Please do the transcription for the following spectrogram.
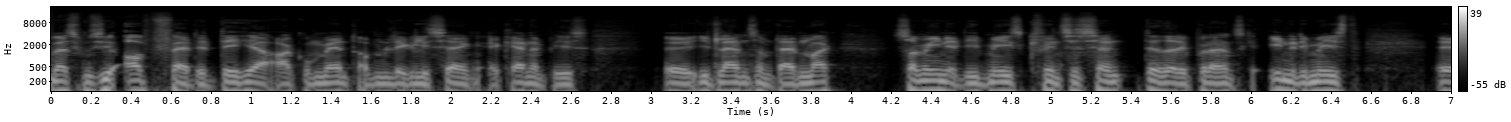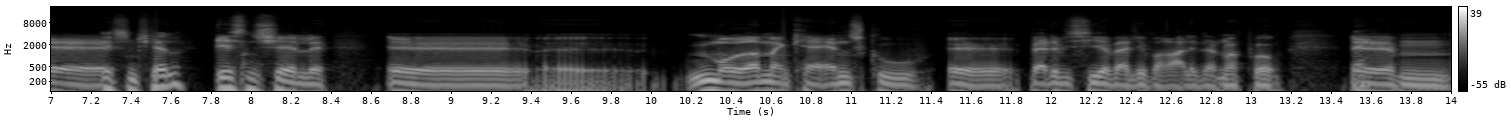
hvad skal man sige, opfatte det her argument om legalisering af cannabis øh, i et land som Danmark, som en af de mest kvintessent, det hedder det på dansk, en af de mest øh, Essentielle. essentielle øh, øh, måder, man kan anskue, øh, hvad det vil sige at være liberal i Danmark på. Ja. Øhm, er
